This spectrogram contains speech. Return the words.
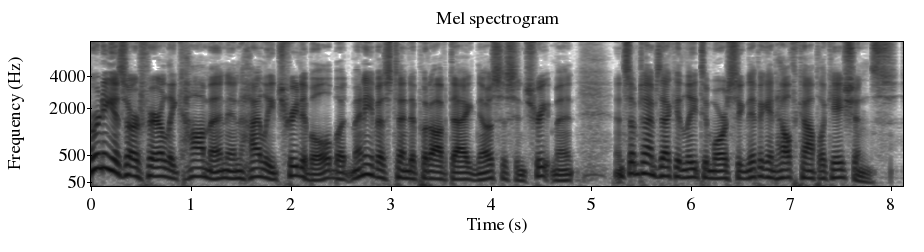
Hernias are fairly common and highly treatable, but many of us tend to put off diagnosis and treatment, and sometimes that can lead to more significant health complications.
